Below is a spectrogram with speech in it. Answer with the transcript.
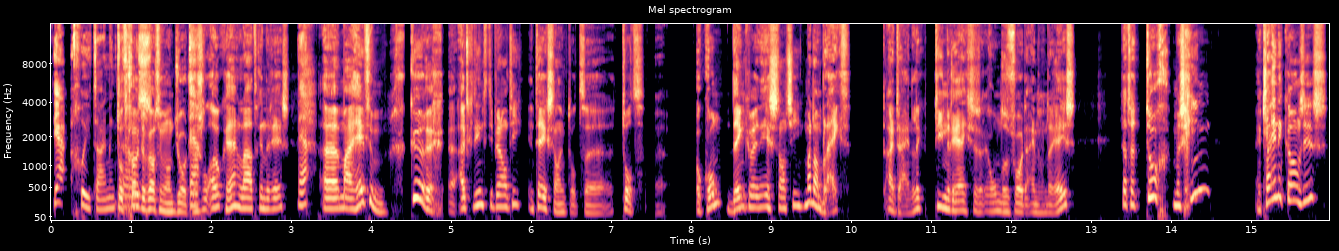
Ja, goede timing Tot grote verrassing van George Ja. Russell ook, hè, later in de race. Ja. Eh, maar hij heeft hem keurig uitgediend, die penalty. In tegenstelling tot, tot Ocon, denken we in eerste instantie. Maar dan blijkt uiteindelijk, tien races ronden voor het einde van de race, dat er toch misschien een kleine kans is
